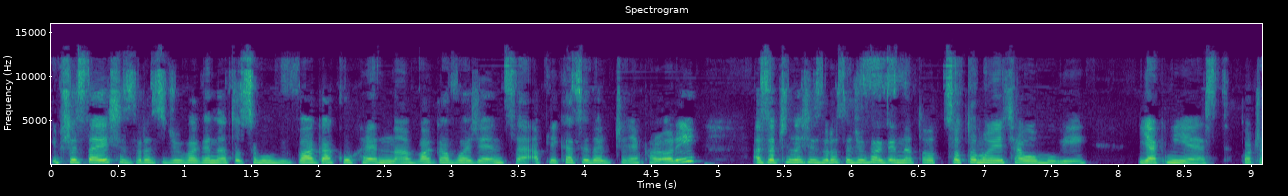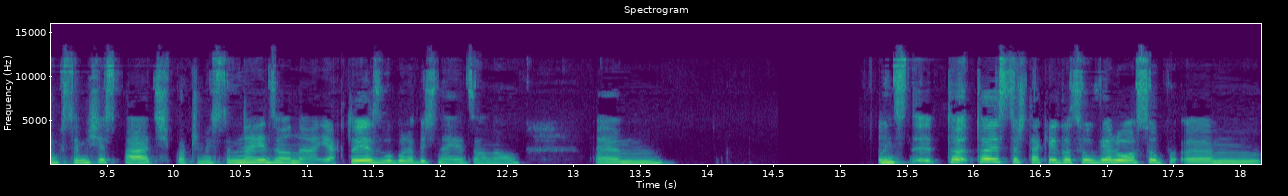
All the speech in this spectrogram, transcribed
I przestaje się zwracać uwagę na to, co mówi waga kuchenna, waga w łazience, aplikacja do liczenia kalorii, a zaczyna się zwracać uwagę na to, co to moje ciało mówi, jak mi jest, po czym chce mi się spać, po czym jestem najedzona, jak to jest w ogóle być najedzoną. Um, więc to, to jest coś takiego, co u wielu osób um,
